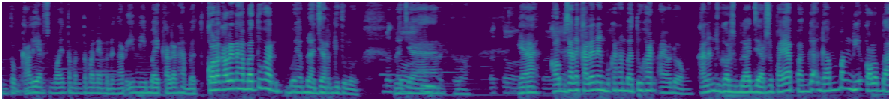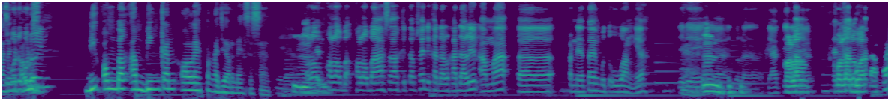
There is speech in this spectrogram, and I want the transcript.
untuk kalian semuanya teman-teman yang mendengar ini baik kalian hamba kalau kalian hamba Tuhan boleh belajar gitu loh Betul. belajar gitu loh Betul. ya betul, kalau ya. misalnya kalian yang bukan hamba Tuhan ayo dong kalian juga harus belajar supaya apa nggak gampang di kalau bahasanya Paulus diombang-ambingkan oleh pengajaran yang sesat Ya. Hmm. Kalau kalau kalau bahasa kitab saya dikadal-kadalin sama eh, pendeta yang butuh uang ya. Jadi Hmm. ya, itulah. Kalau- ya. Dan Kalau buat apa?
